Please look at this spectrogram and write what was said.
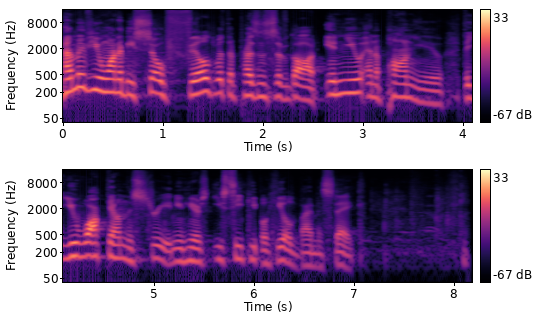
How many of you want to be so filled with the presence of God in you and upon you that you walk down the street and you hear you see people healed by mistake?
